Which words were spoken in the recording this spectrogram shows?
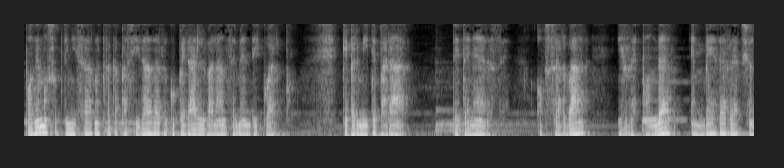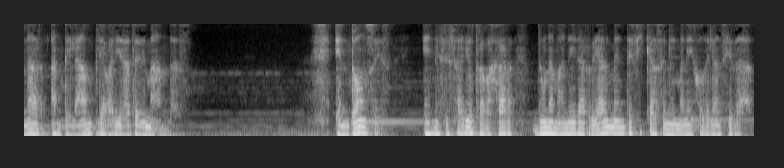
podemos optimizar nuestra capacidad de recuperar el balance mente y cuerpo, que permite parar, detenerse, observar y responder en vez de reaccionar ante la amplia variedad de demandas. Entonces, es necesario trabajar de una manera realmente eficaz en el manejo de la ansiedad.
